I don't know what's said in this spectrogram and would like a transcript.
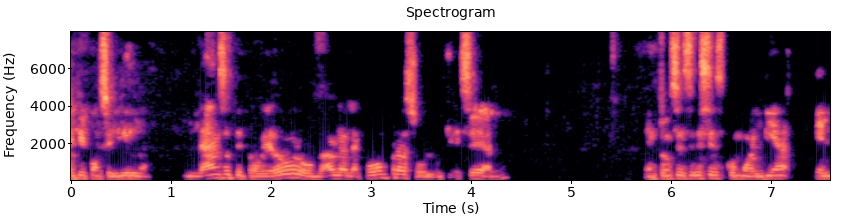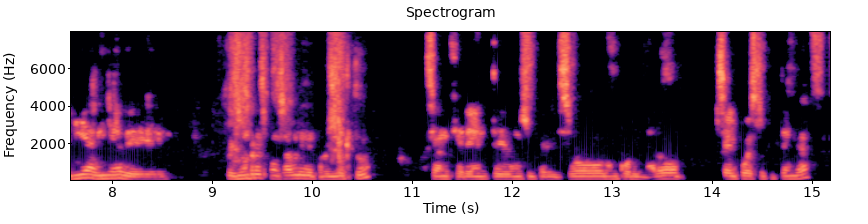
hay que conseguirla lánzate proveedor o habla la compras o lo que sea, ¿no? Entonces ese es como el día, el día a día de pues, un responsable de proyecto, sea un gerente, un supervisor, un coordinador, sea el puesto que tengas,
